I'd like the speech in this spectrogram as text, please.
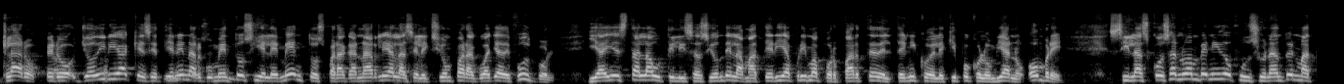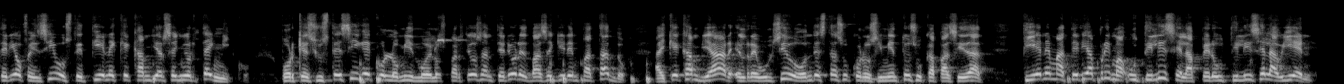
Claro, pero yo diría que se tienen argumentos y elementos para ganarle a la selección paraguaya de fútbol. Y ahí está la utilización de la materia prima por parte del técnico del equipo colombiano. Hombre, si las cosas no han venido funcionando en materia ofensiva, usted tiene que cambiar, señor técnico. Porque si usted sigue con lo mismo de los partidos anteriores, va a seguir empatando. Hay que cambiar el revulsivo. ¿Dónde está su conocimiento y su capacidad? Tiene materia prima, utilícela, pero utilícela bien.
